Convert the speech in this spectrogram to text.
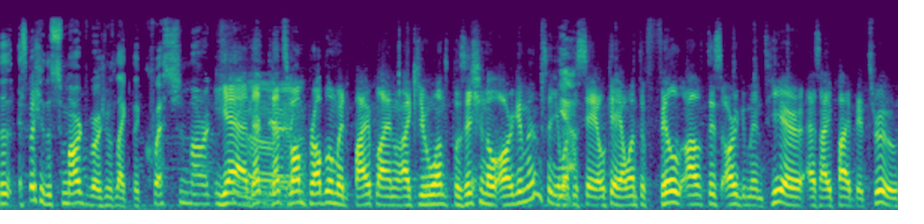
the especially the smart version with like the question mark. Yeah, that, that's yeah. one problem with pipeline. Like you want positional arguments, and you want to say, okay, I want to fill out this argument here as I pipe it through,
